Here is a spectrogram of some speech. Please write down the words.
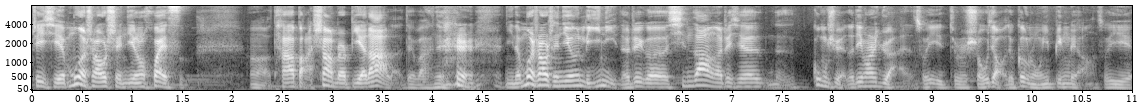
这些末梢神经坏死啊，它把上边憋大了，对吧？就是你的末梢神经离你的这个心脏啊这些供血的地方远，所以就是手脚就更容易冰凉。所以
